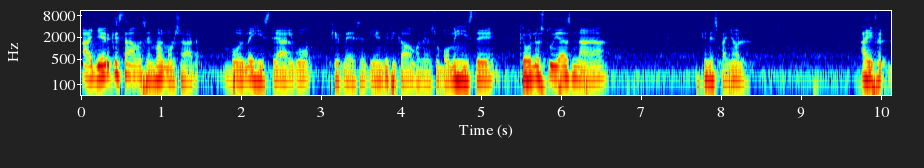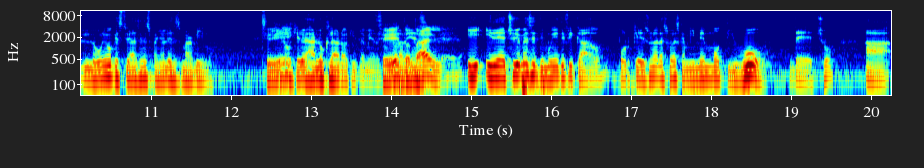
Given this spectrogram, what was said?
ayer que estábamos en almorzar, vos me dijiste algo que me sentí identificado con eso. Vos me dijiste que vos no estudias nada en español. lo único que estudias en español es Smart Vimo. Sí. Quiero, quiero, dejarlo claro aquí también. Sí, total. Y, y, de hecho yo me sentí muy identificado porque es una de las cosas que a mí me motivó, de hecho, a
